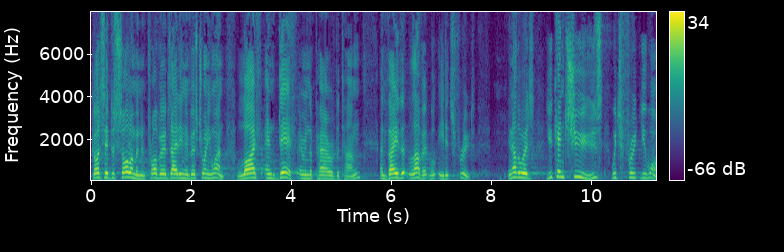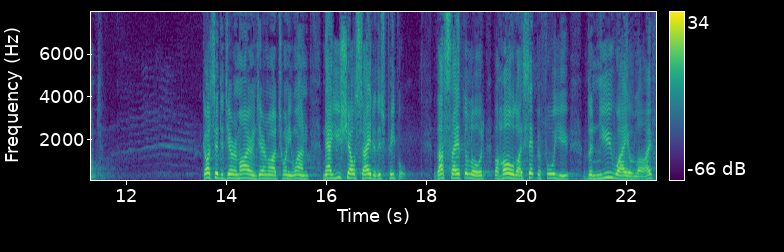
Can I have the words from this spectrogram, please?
God said to Solomon in Proverbs 18 and verse 21 Life and death are in the power of the tongue, and they that love it will eat its fruit. In other words, you can choose which fruit you want. God said to Jeremiah in Jeremiah 21 Now you shall say to this people, Thus saith the Lord, Behold, I set before you the new way of life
